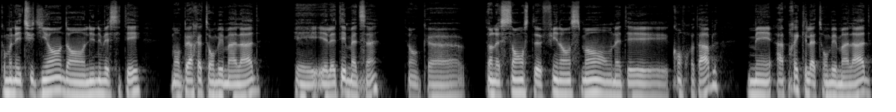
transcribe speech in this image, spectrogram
comme un étudiant dans l'université mon père est tombé malade et il était médecin. Donc euh, dans le sens de financement on était confortable. Mais après qu'il a tombé malade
